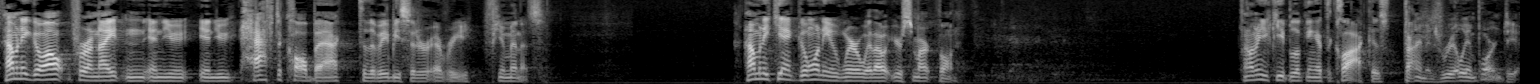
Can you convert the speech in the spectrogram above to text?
How many go out for a night and, and, you, and you have to call back to the babysitter every few minutes? How many can't go anywhere without your smartphone? How many keep looking at the clock because time is really important to you?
